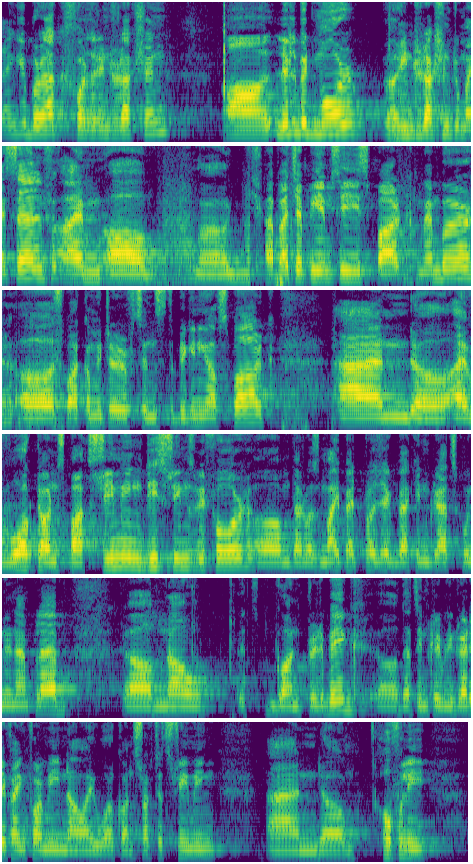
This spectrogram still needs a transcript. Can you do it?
Thank you, Barack, for that introduction. A uh, little bit more uh, introduction to myself. I'm uh, uh Apache PMC Spark member, uh, Spark committer since the beginning of Spark. And uh, I've worked on Spark streaming, D-streams before. Um, that was my pet project back in grad school in AmpLab. Um, now it's gone pretty big. that's incredibly gratifying for me. Now I work on structured streaming. And um, hopefully,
